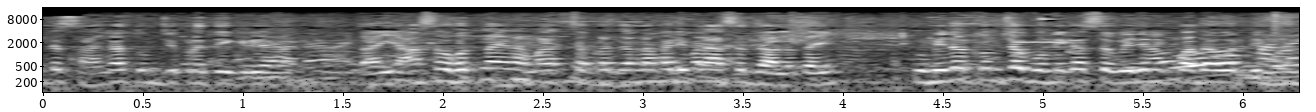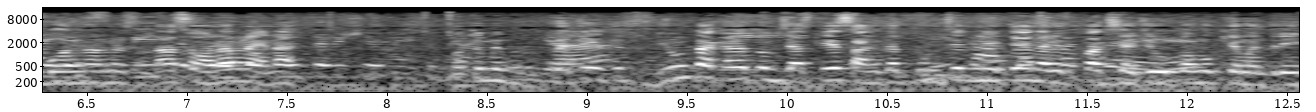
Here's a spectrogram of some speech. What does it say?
मिनिटं सांगा तुमची प्रतिक्रिया. ताई असं होत नाही ना. मागच्या प्रकरणामध्ये पण असंच झालं ताई. तुम्ही जर तुमच्या भूमिका संवैधानिक पदावरती म्हणून बोलणार नसेल असं होणार नाही ना? मग तुम्ही प्रत्येक देऊन टाका ना तुमच्या ते सांगतात. तुमचे नेते येणार आहेत पक्षाचे उपमुख्यमंत्री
